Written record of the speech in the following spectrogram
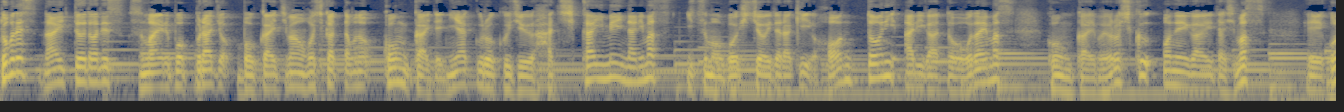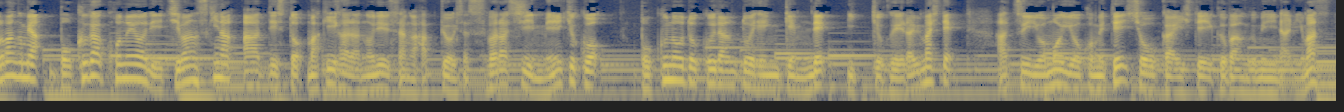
どうもです。内藤豊です。スマイルポップラジオ。僕が一番欲しかったもの。今回で268回目になります。いつもご視聴いただき本当にありがとうございます。今回もよろしくお願いいたします。えーこの番組は僕がこの世で一番好きなアーティスト牧原紀之さんが発表した素晴らしい名曲を僕の独断と偏見で1曲選びまして熱い思いを込めて紹介していく番組になります、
